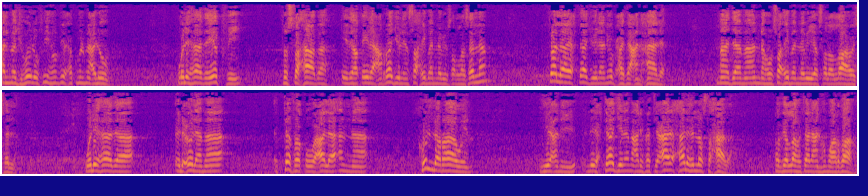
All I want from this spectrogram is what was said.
المجهول فيهم في حكم المعلوم. ولهذا يكفي في الصحابة إذا قيل عن رجل صحب النبي صلى الله عليه وسلم فلا يحتاج إلى أن يبحث عن حاله ما دام أنه صحب النبي صلى الله عليه وسلم. ولهذا العلماء اتفقوا على أن كل راو يعني يحتاج إلى معرفة حاله إلا الصحابة رضي الله تعالى عنهم وأرضاهم.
